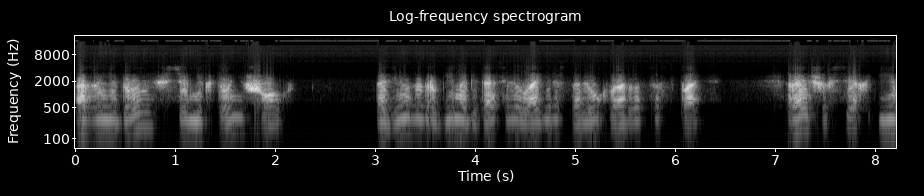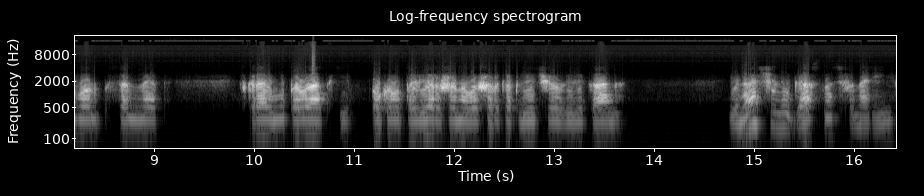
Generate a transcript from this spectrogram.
а за едой все никто не шел. Один за другим обитатели лагеря стали укладываться спать. Раньше всех Иван Саннет в крайней палатке около поверженного широкоплечего великана. И начали гаснуть фонари.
